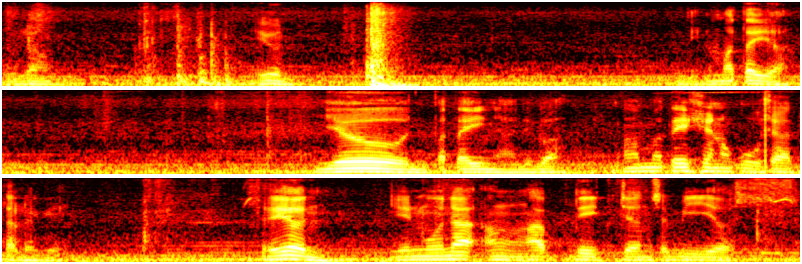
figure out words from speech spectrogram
kulang. Yun. Hindi namatay ah. Yun, patay na, di ba? Mamatay siya ng kusa talaga eh. So yun, yun muna ang update dyan sa BIOS.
